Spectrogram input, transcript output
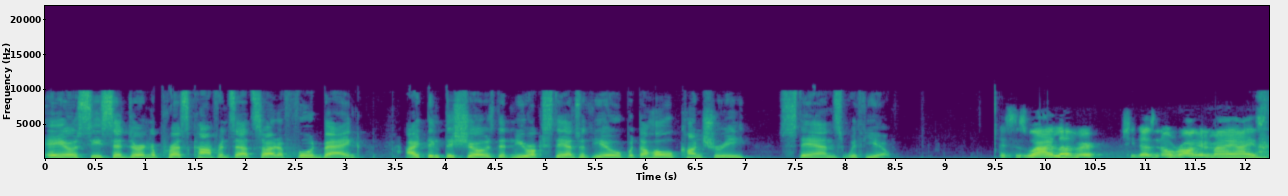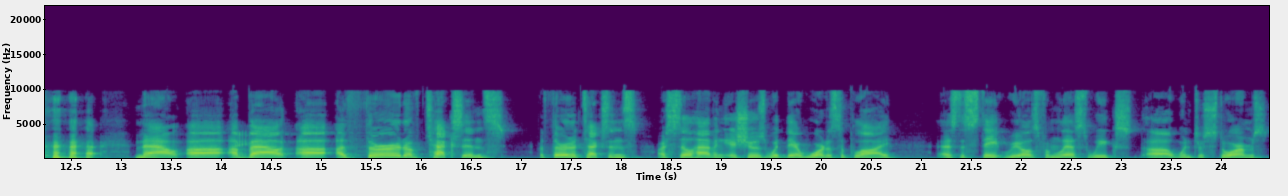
AOC said during a press conference outside a food bank, I think this shows that New York stands with you, but the whole country stands with you. This is why I love her. She does no wrong Yeah. in my eyes. now, uh, about uh, a third of Texans, a third of Texans are still having issues with their water supply as the state reels from last week's uh, winter storms.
